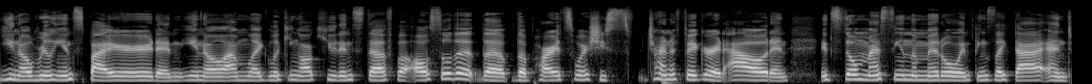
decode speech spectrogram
you know really inspired and you know I'm like looking all cute and stuff but also the the the parts where she's trying to figure it out and it's still messy in the middle and things like that and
